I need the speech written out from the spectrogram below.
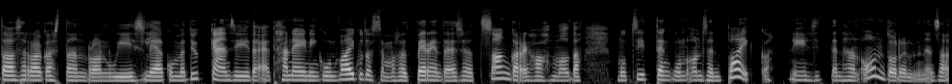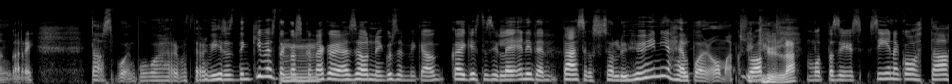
taas rakastan Ron Weasleyä, kun mä tykkään siitä, että hän ei niin kuin vaikuta semmoiselta perinteiseltä sankarihahmolta, mutta sitten kun on sen paikka, niin sitten hän on todellinen sankari. Taas voin puhua Harry Potterin viisasten kivestä, koska Mm. näköjään se on niin kuin se, mikä on kaikista silleen eniten päässä, koska se on lyhyin ja helpoin omaksua. Kyllä. Mutta siis siinä kohtaa,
